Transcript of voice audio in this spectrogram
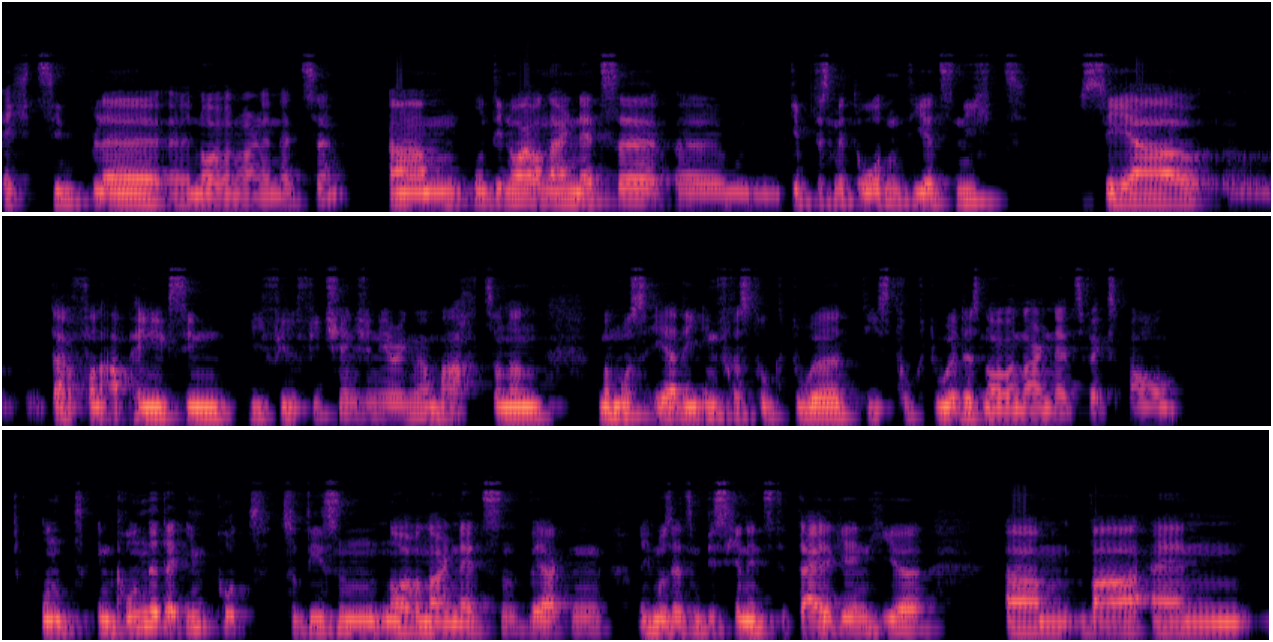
recht simple äh, neuronale Netze. Ähm, und die neuronalen Netze äh, gibt es Methoden, die jetzt nicht sehr äh, davon abhängig sind, wie viel Feature Engineering man macht, sondern man muss eher die Infrastruktur, die Struktur des neuronalen Netzwerks bauen. Und im Grunde der Input zu diesen neuronalen Netzwerken, ich muss jetzt ein bisschen ins Detail gehen hier, ähm, war ein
